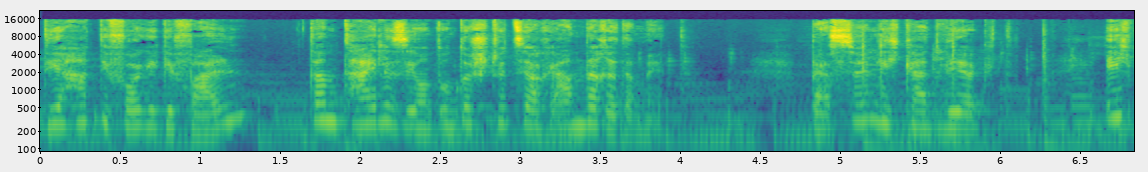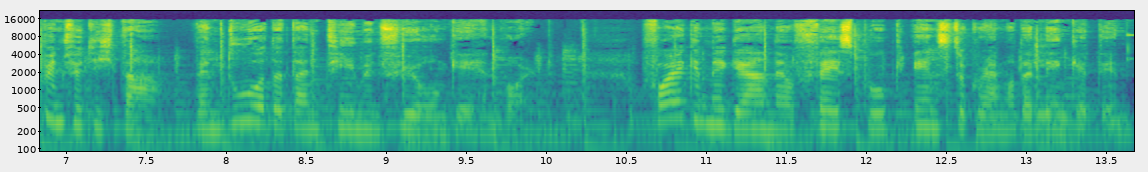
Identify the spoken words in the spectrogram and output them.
Dir hat die Folge gefallen? Dann teile sie und unterstütze auch andere damit. Persönlichkeit wirkt. Ich bin für dich da, wenn du oder dein Team in Führung gehen wollt. Folge mir gerne auf Facebook, Instagram oder LinkedIn,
